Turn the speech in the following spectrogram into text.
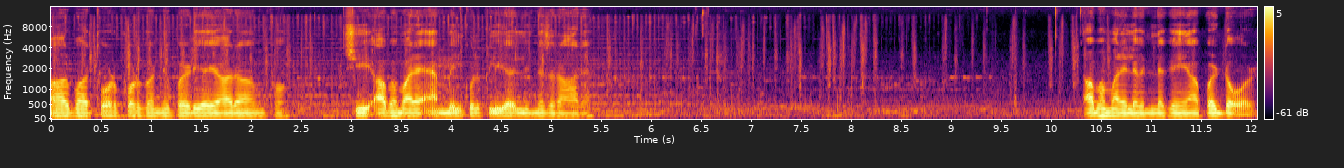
हर बार तोड़ फोड़ करनी पड़ी है यार हमको। जी, अब हमारे एम बिल्कुल क्लियरली नज़र आ रहा है। अब हमारे लगने लगे यहाँ पर डोर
